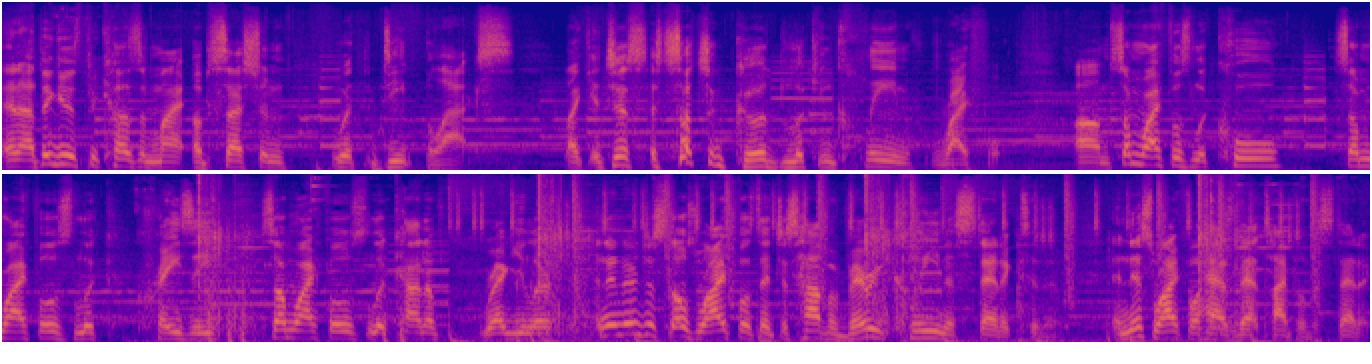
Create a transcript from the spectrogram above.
And I think it's because of my obsession with deep blacks. Like it just, it's such a good looking, clean rifle. Um, some rifles look cool, some rifles look crazy, some rifles look kind of regular, and then there's just those rifles that just have a very clean aesthetic to them. And this rifle has that type of aesthetic.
